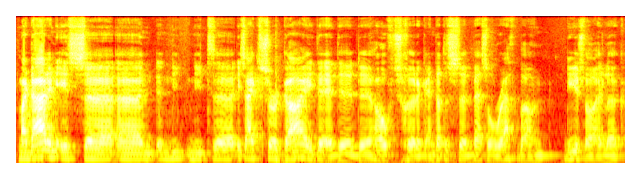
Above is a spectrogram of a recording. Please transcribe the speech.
Maar daarin is, niet, niet, is eigenlijk Sir Guy de, de, de hoofdschurk. En dat is Basil Rathbone. Die is wel heel leuk.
